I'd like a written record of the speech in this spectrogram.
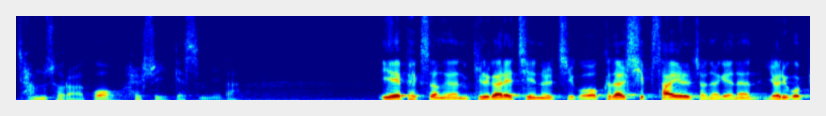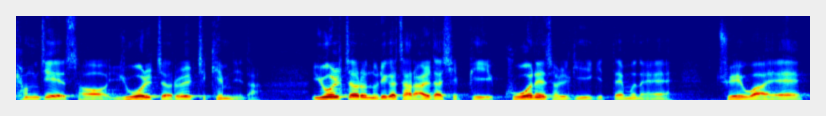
장소라고 할 수 있겠습니다. 이에 백성은 길갈에 진을 치고 그달 14일 저녁에는 여리고 평지에서 유월절을 지킵니다. 유월절은 우리가 잘 알다시피 구원의 절기이기 때문에 죄와의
